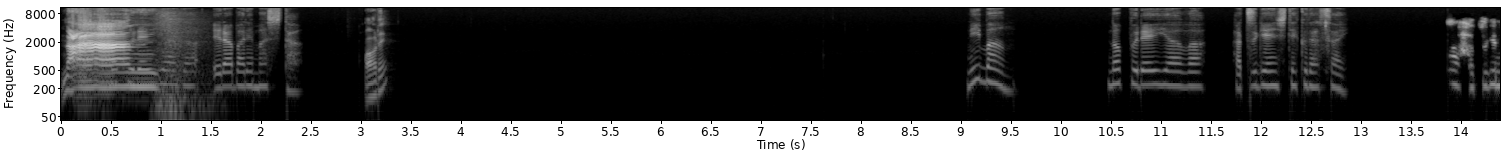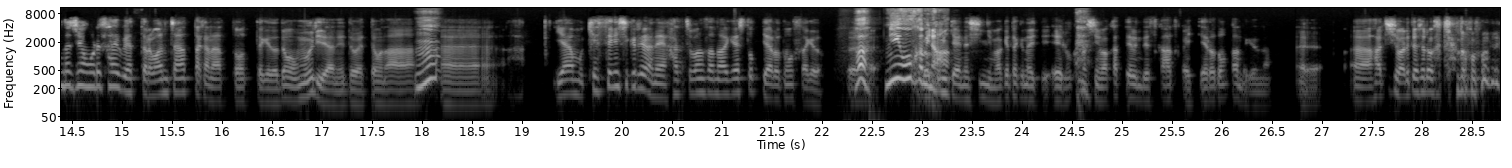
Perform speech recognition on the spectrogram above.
なプレイーんヤーが選ばれました。あれ？2番のプレイヤーは発言してください。発言の順俺最後やったらワンチャンあったかなと思ったけど、でも無理だね、どうやってもな。いや、もう決戦にしてくれりゃね、8番さんの上げ足取ってやろうと思ってたけど。あ二狼なみたいなシーンに負けたくないって、えー、6のシーン分かってるんですか？とか言ってやろうと思ったんだけどな。えー、あー8子割と白かったと思うよ。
